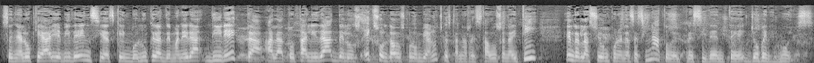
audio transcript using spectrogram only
señaló que hay evidencias que involucran de manera directa a la totalidad de los ex soldados colombianos que están arrestados en Haití en relación con el asesinato del presidente Jovenel Moïse.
